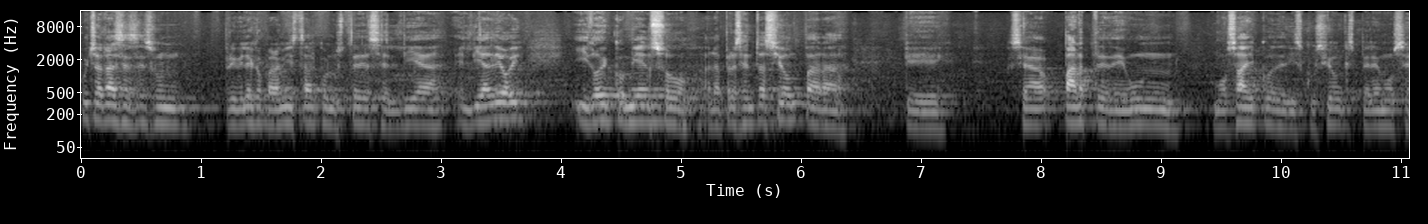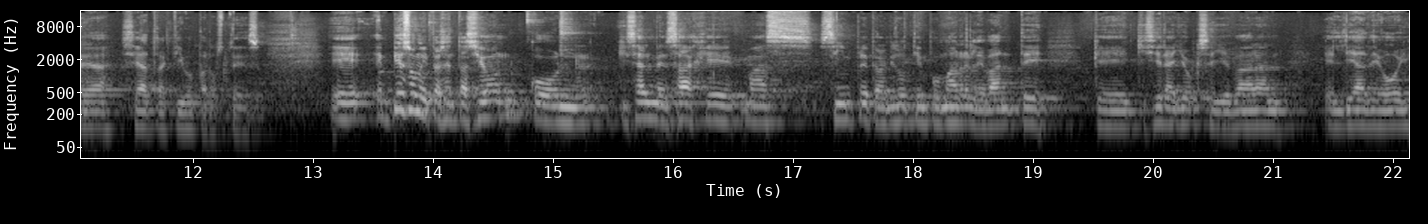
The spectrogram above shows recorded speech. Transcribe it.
Muchas gracias, es un privilegio para mí estar con ustedes el día, el día de hoy y doy comienzo a la presentación para que sea parte de un mosaico de discusión que esperemos sea, sea atractivo para ustedes. Eh, empiezo mi presentación con quizá el mensaje más simple, pero al mismo tiempo más relevante que quisiera yo que se llevaran el día de hoy.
